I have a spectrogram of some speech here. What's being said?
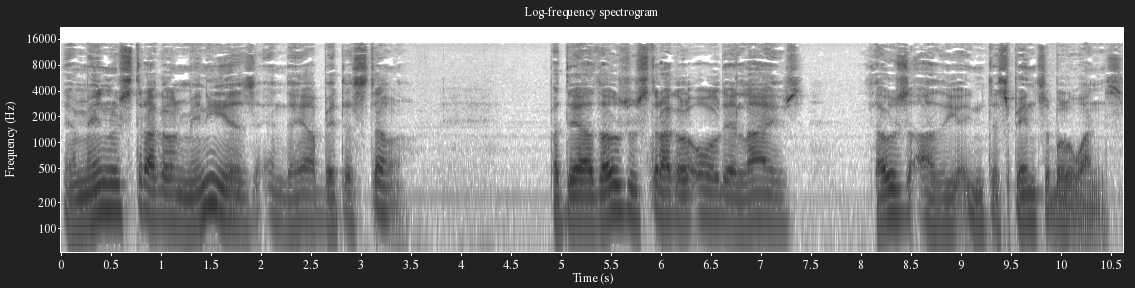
There are men who struggle many years and they are better still. But there are those who struggle all their lives. Those are the indispensable ones.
